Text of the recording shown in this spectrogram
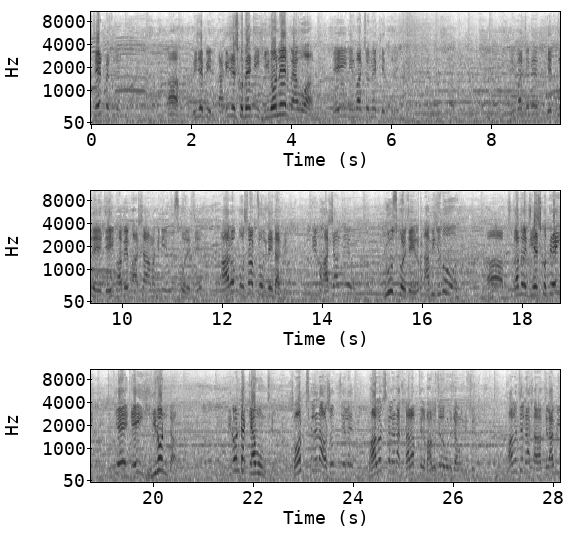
স্টেট প্রেসিডেন্ট বিজেপির। তাকে জিজ্ঞেস করতে চাইছি হিরণের ব্যবহার এই নির্বাচনের ক্ষেত্রে। নির্বাচনের ক্ষেত্রে যেইভাবে ভাষা আমাকে নিয়ে ইউজ করেছে আরও দোষর চলতেই থাকবে। যে ভাষা যে ইউজ করেছে হিরণ আমি শুধু আহ, সুকান্তকে জিজ্ঞেস করতে চাই যে এই হিরণটা হিরণটা কেমন ছেলে? সৎ ছেলে না অসৎ ছেলে? ভালো ছেলে না খারাপ ছেলে? ভালো ছেলে বলেছে আমার নিশ্চয়ই ভালো ছেলে না খারাপ ছেলে। আমি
